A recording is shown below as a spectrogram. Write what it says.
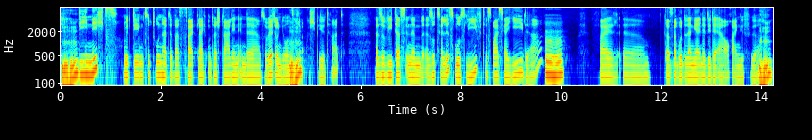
mhm. die nichts mit dem zu tun hatte, was zeitgleich unter Stalin in der Sowjetunion mhm. sich abgespielt hat. Also wie das in dem Sozialismus lief, das weiß ja jeder, mhm. weil äh, das wurde dann ja in der DDR auch eingeführt. Mhm.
